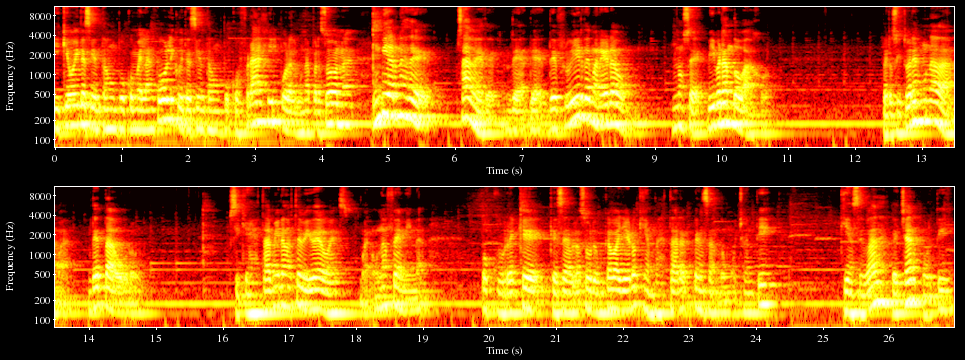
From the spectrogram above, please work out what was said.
y que hoy te sientas un poco melancólico y te sientas un poco frágil por alguna persona, un viernes de, ¿sabes? De, fluir de manera, no sé, vibrando bajo. Pero si tú eres una dama de Tauro, si quien está mirando este video es, bueno, una fémina, ocurre que, que se habla sobre un caballero quien va a estar pensando mucho en ti, quien se va a despechar por ti,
